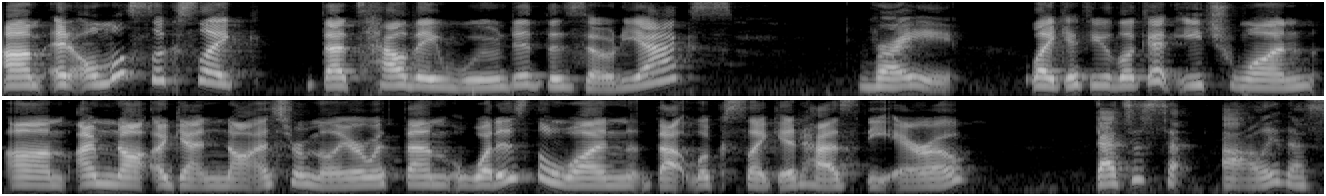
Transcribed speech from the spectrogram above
Um, it almost looks like that's how they wounded the zodiacs right. Like if you look at each one um i'm not again not as familiar with them what is the one that looks like it has the arrow That's a Allie. That's a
